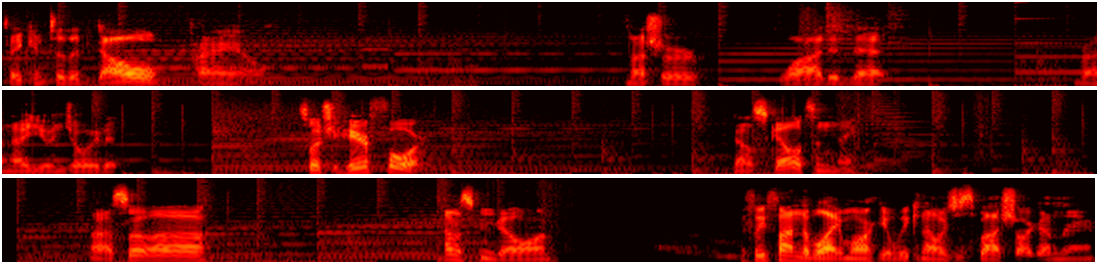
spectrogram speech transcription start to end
Take him to the dog pound. Not sure why I did that, but I know you enjoyed it. That's what you're here for. Don't skeleton me. Alright, so, uh, I'm just gonna go on. If we find the black market, we can always just buy a shotgun there.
